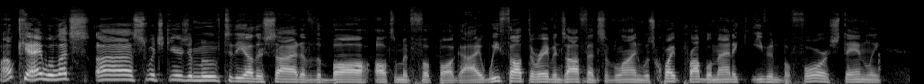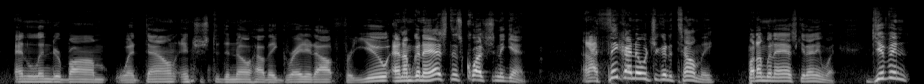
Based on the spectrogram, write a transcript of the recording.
Okay, well, let's uh, switch gears and move to the other side of the ball, ultimate football guy. We thought the Ravens' offensive line was quite problematic even before Stanley and Linderbaum went down. Interested to know how they graded out for you. And I'm going to ask this question again. And I think I know what you're going to tell me but I'm going to ask it anyway. Given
